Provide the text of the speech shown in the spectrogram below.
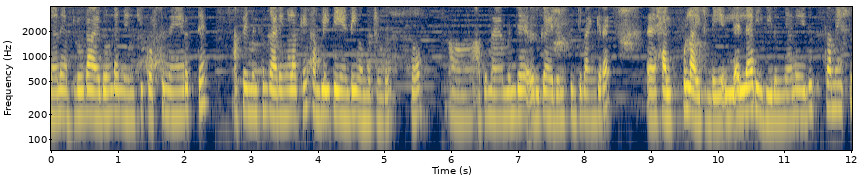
ഞാൻ അപ്ലോഡ് ആയതുകൊണ്ട് തന്നെ എനിക്ക് കുറച്ച് നേരത്തെ അസൈൻമെന്റ്സും കാര്യങ്ങളൊക്കെ കംപ്ലീറ്റ് ചെയ്യേണ്ടി വന്നിട്ടുണ്ട്. സോ അപ്പോൾ മാമിന്റെ ഒരു ഗൈഡൻസ് എനിക്ക് ഭയങ്കര ഹെൽപ്ഫുൾ ആയിട്ടുണ്ട്. എല്ലാ രീതിയിലും. ഞാൻ ഏത് സമയത്ത്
